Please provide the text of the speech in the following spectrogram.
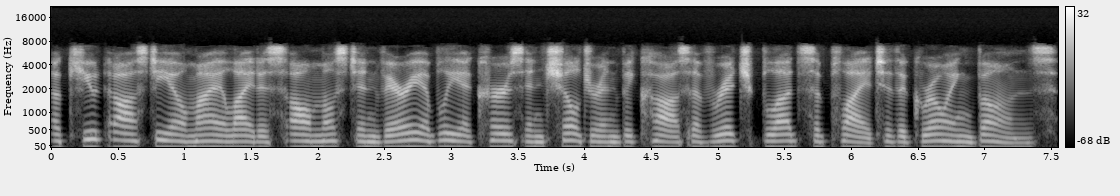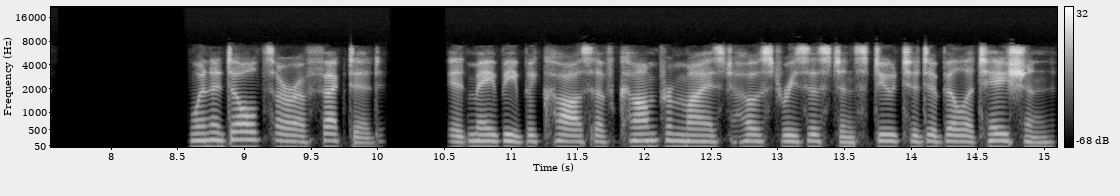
Acute osteomyelitis almost invariably occurs in children because of rich blood supply to the growing bones. When adults are affected, it may be because of compromised host resistance due to debilitation,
